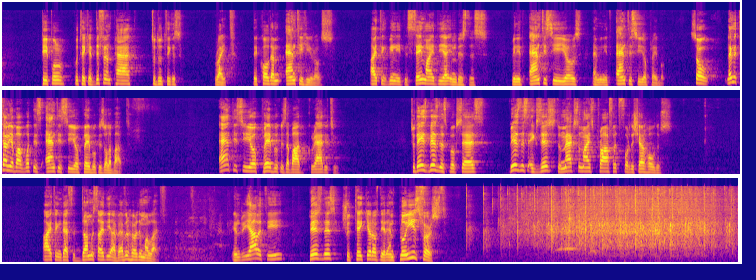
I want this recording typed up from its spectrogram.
people who take a different path to do things right. They call them anti heroes. I think we need the same idea in business. We need anti CEOs and we need anti CEO playbook. So, let me tell you about what this anti CEO playbook is all about. Anti CEO playbook is about gratitude. Today's business book says business exists to maximize profit for the shareholders. I think that's the dumbest idea I've ever heard in my life. In reality, business should take care of their employees first.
